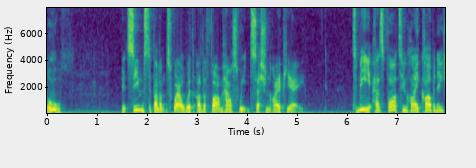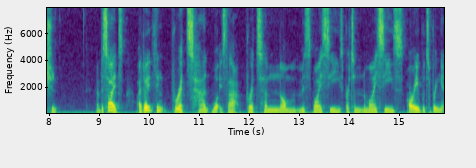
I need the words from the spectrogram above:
Ooh. It seems to balance well with other farmhouse wheat session IPA. To me, it has far too high carbonation. And besides, I don't think Breton... What is that? Brettanomyces? Brettanomyces are able to bring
